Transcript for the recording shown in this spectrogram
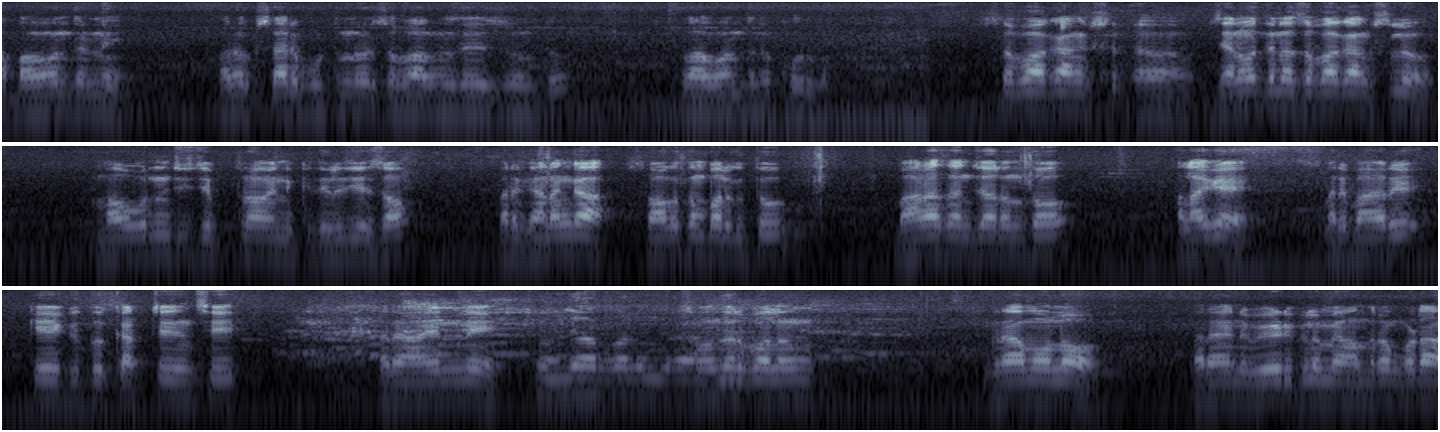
ఆ భగవంతుడిని మరొకసారి పుట్టినరోజు శుభాకాంక్షలు తెలుసుకుంటూ భగవంతుని కోరుకుంటాం శుభాకాంక్ష జన్మదిన శుభాకాంక్షలు మా ఊరు నుంచి చెప్తున్నాం ఆయనకి తెలియజేశాం. మరి ఘనంగా స్వాగతం పలుకుతూ బాణాసంచారంతో అలాగే మరి భారీ కేకుతో కట్ చేయించి మరి ఆయన్ని సౌందరపాలెం గ్రామంలో మరి ఆయన వేడుకలు మేము అందరం కూడా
